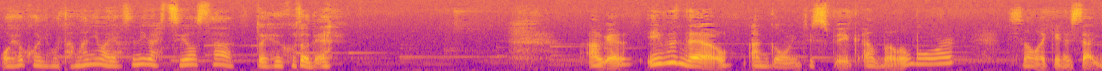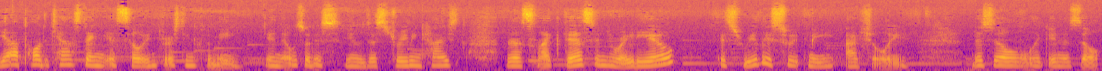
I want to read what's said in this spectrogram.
お横にもたまには休みが必要さということで Okay, even though I'm going to speak a little more, so like you know, that yeah, podcasting is so interesting for me, and also this you know the streaming house that's like this in radio, it's really suit me actually. This so like you know so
